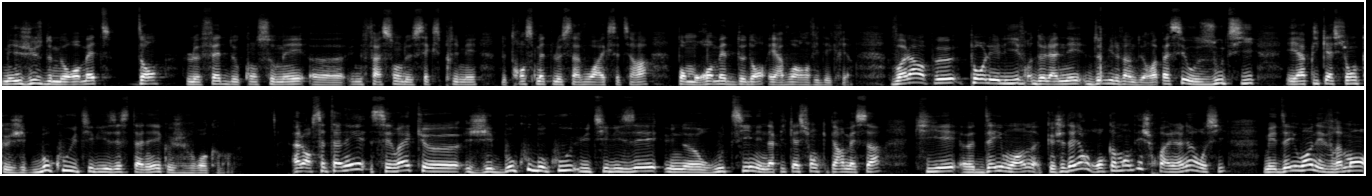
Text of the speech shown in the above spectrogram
mais juste de me remettre dans le fait de consommer euh, une façon de s'exprimer, de transmettre le savoir, etc., pour me remettre dedans et avoir envie d'écrire. Voilà un peu pour les livres de l'année 2022. On va passer aux outils et applications que j'ai beaucoup utilisés cette année et que je vous recommande. Alors cette année, c'est vrai que j'ai beaucoup beaucoup utilisé une routine, une application qui permet ça, qui est euh, Day One, que j'ai d'ailleurs recommandé, je crois, l'année dernière aussi. Mais Day One est vraiment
